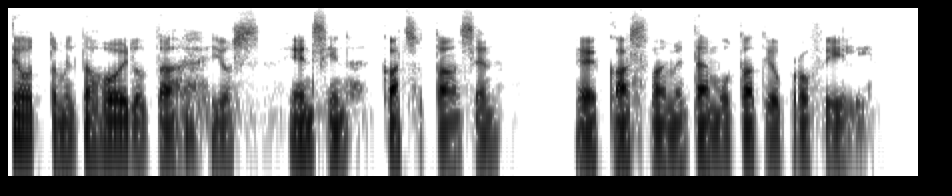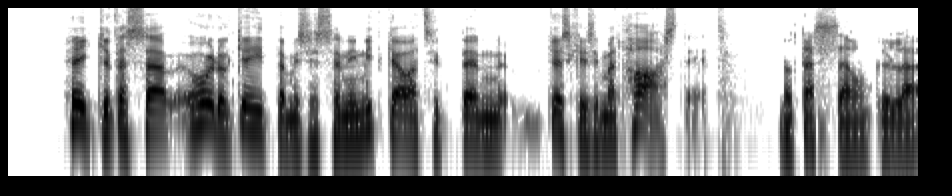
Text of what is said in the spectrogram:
tehottomilta hoidolta, jos ensin katsotaan sen eh, kasvaimen tai mutaatioprofiili. Heikki, tässä hoidon kehittämisessä, niin mitkä ovat sitten keskeisimmät haasteet? No tässä on kyllä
